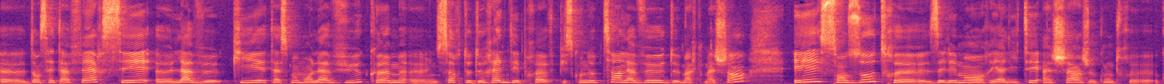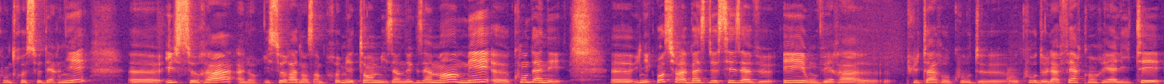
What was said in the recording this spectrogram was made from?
euh, dans cette affaire, c'est euh, l'aveu, qui est à ce moment-là vu comme une sorte de reine d'épreuve, puisqu'on obtient l'aveu de Marc Machin, et sans autres éléments en réalité à charge contre, contre ce dernier, il sera, alors il sera dans un premier temps mis en examen, mais condamné uniquement sur la base de ses aveux. Et on verra plus tard au cours de, au cours de l'affaire qu'en réalité,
